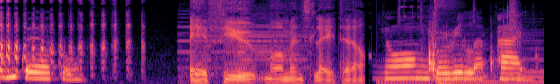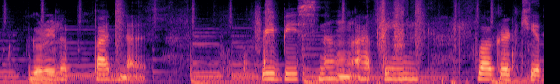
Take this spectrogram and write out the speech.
Ano kaya to? A few moments later. yung Gorilla Pad. Gorilla Pad na freebies ng ating vlogger kit.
